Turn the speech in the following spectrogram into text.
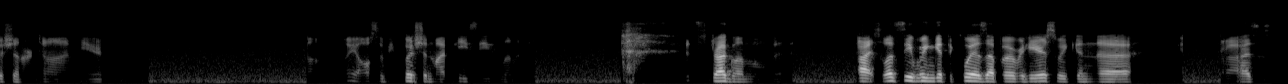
pushing our time here. Um, may also be pushing my PC's limits. it's struggling a little bit. All right, so let's see if we can get the quiz up over here so we can uh, get the prizes.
